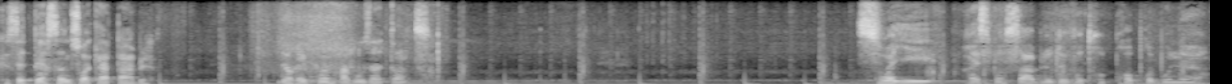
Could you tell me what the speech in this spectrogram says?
que cette personne soit capable de répondre à vos attentes? Soyez responsable de votre propre bonheur.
